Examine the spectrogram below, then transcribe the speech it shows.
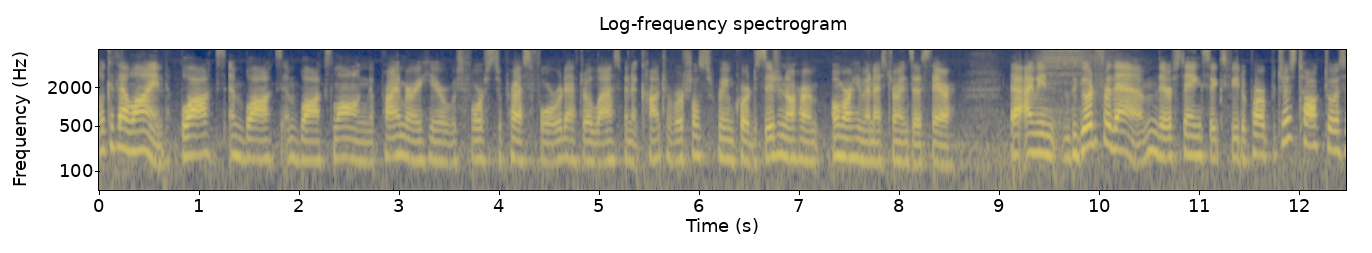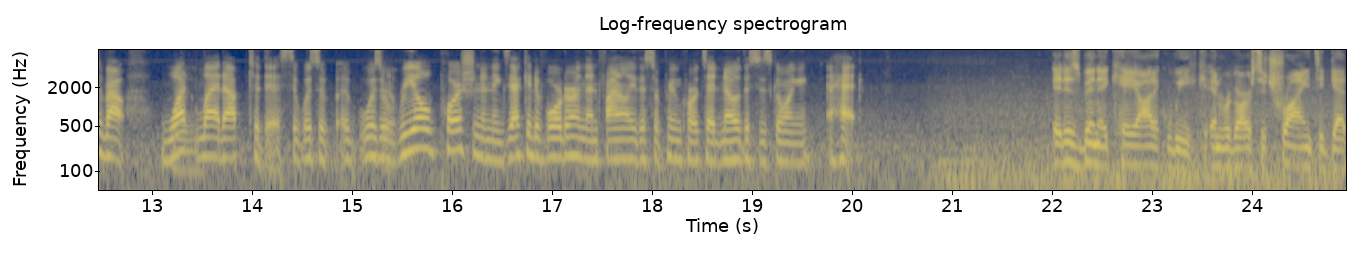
Look at that line, blocks and blocks and blocks long. The primary here was forced to press forward after a last-minute controversial Supreme Court decision. Omar Jimenez joins us there. That, I mean, the good for them, they're staying six feet apart, but just talk to us about what mm. led up to this. It was a, it was a yeah. real push and an executive order, and then finally the Supreme Court said, no, this is going ahead it has been a chaotic week in regards to trying to get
